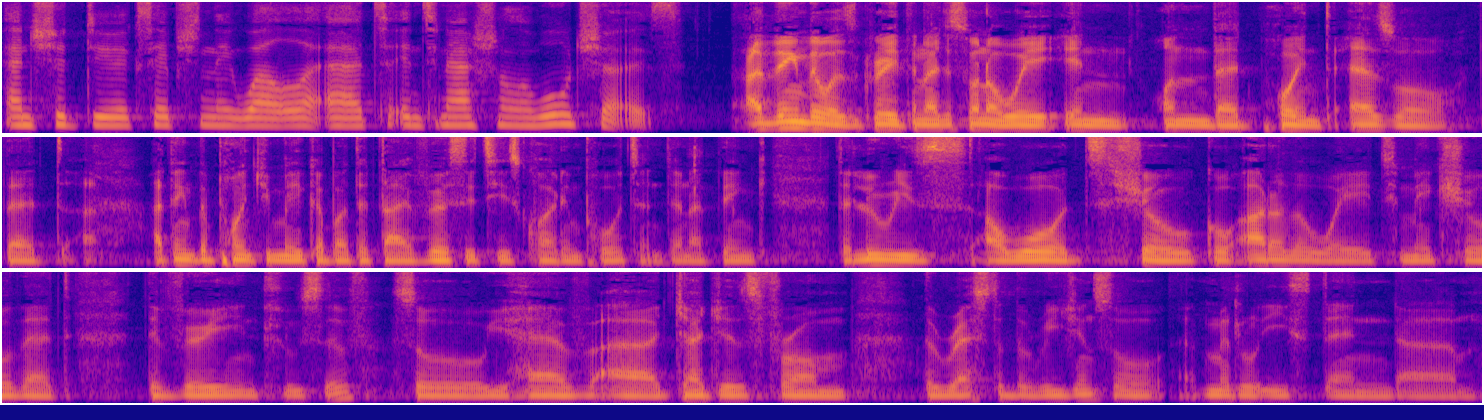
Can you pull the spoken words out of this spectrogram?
and should do exceptionally well at international award shows. I think that was great, and I just want to weigh in on that point as well. That uh, I think the point you make about the diversity is quite important, and I think the Loeries Awards show go out of the way to make sure that they're very inclusive. So you have uh, judges from the rest of the region, so Middle East and um,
